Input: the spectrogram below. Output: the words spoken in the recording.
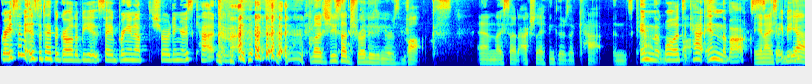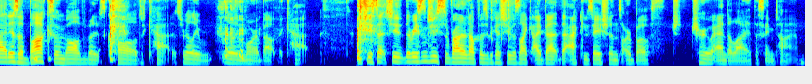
Grayson is the type of girl to be, say, bringing up Schrodinger's cat and. But she said Schrodinger's box, and I said actually I think there's a cat in it's cat in the in well, it's a cat in the box. And I said, baby. yeah, it is a box involved, but it's called cat. It's really, really more about the cat. And she said she the reason she brought it up was because she was like, I bet the accusations are both tr- true and a lie at the same time.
